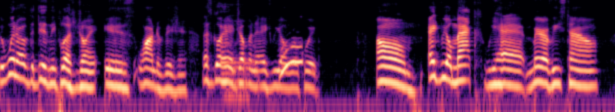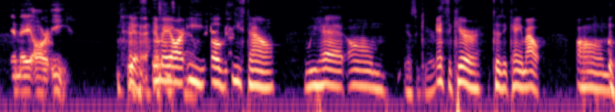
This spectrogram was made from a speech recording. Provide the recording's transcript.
the winner of the Disney Plus joint is WandaVision. Let's go ahead and jump into HBO real quick. Um, HBO Max, we had Mare of Easttown. M A R E. Yes, M A R E of Easttown. We had um Insecure. Insecure because it came out. Um,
